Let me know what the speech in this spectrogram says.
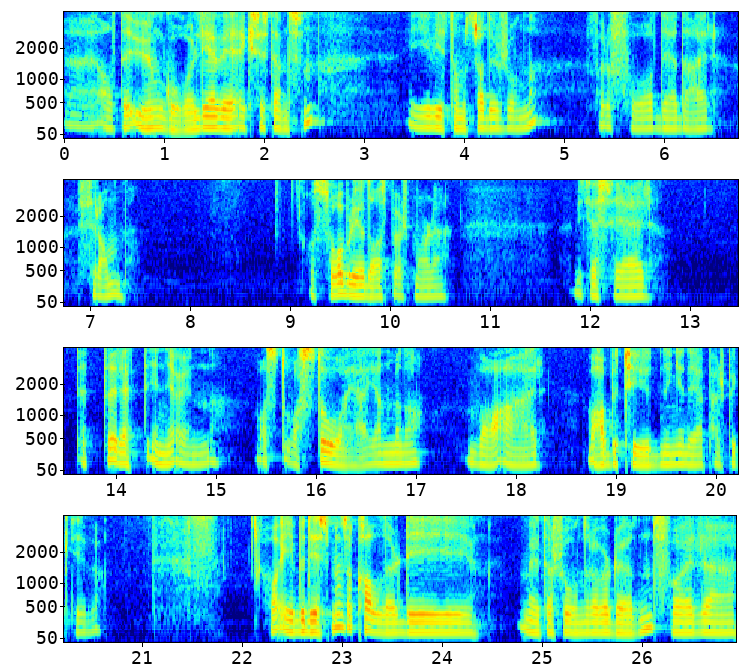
Eh, alt det uunngåelige ved eksistensen i visdomstradisjonene, for å få det der fram. Og så blir jo da spørsmålet Hvis jeg ser dette rett inn i øynene, hva står jeg igjen med da? Hva, er, hva har betydning i det perspektivet? Og i buddhismen så kaller de meditasjoner over døden for uh,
